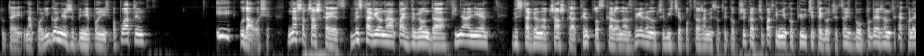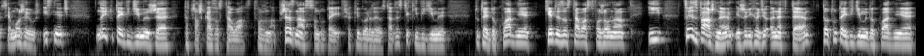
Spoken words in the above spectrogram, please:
tutaj na poligonie, żeby nie ponieść opłaty. I udało się. Nasza czaszka jest wystawiona, tak wygląda finalnie wystawiona czaszka CryptoScal o nazwie 1. Oczywiście powtarzam, jest to tylko przykład. Przypadkiem nie kopiujcie tego czy coś, bo podejrzewam, że taka kolekcja może już istnieć. No i tutaj widzimy, że ta czaszka została stworzona przez nas. Są tutaj wszelkiego rodzaju statystyki. Widzimy tutaj dokładnie, kiedy została stworzona i co jest ważne, jeżeli chodzi o NFT, to tutaj widzimy dokładnie,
